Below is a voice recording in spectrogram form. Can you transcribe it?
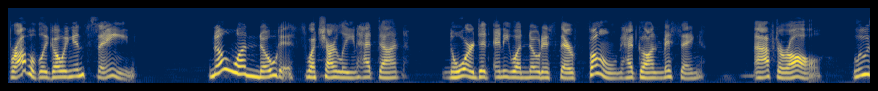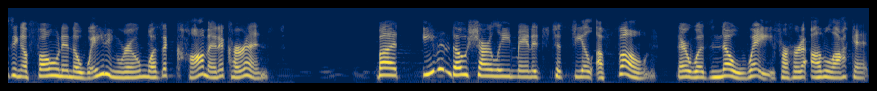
probably going insane. No one noticed what Charlene had done, nor did anyone notice their phone had gone missing. After all, losing a phone in the waiting room was a common occurrence. But even though Charlene managed to steal a phone, there was no way for her to unlock it.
